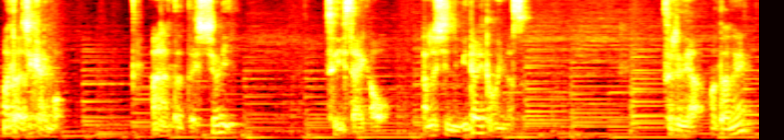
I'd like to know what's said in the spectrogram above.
また次回もあなたと一緒に水彩画を楽しんでみたいと思います。それではまたね。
